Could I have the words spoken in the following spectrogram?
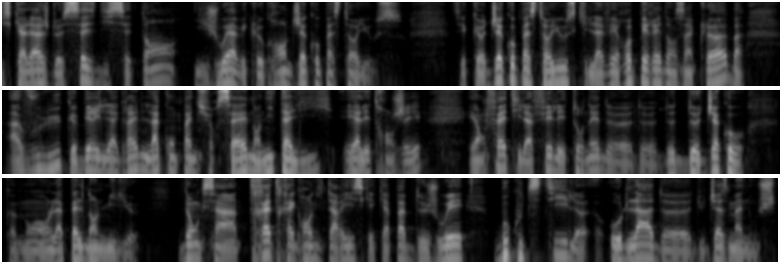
puisqu'à l'âge de 16-17 ans, il jouait avec le grand Jaco Pastorius. C'est que Jaco Pastorius, qui l'avait repéré dans un club, a voulu que Biréli Lagraine l'accompagne sur scène en Italie et à l'étranger. Et en fait, il a fait les tournées de, de, Jaco, comme on l'appelle dans le milieu. Donc c'est un très très grand guitariste qui est capable de jouer beaucoup de styles au-delà de- du jazz manouche.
